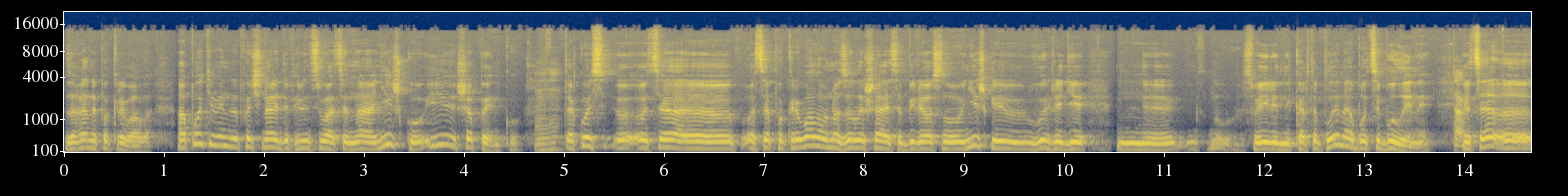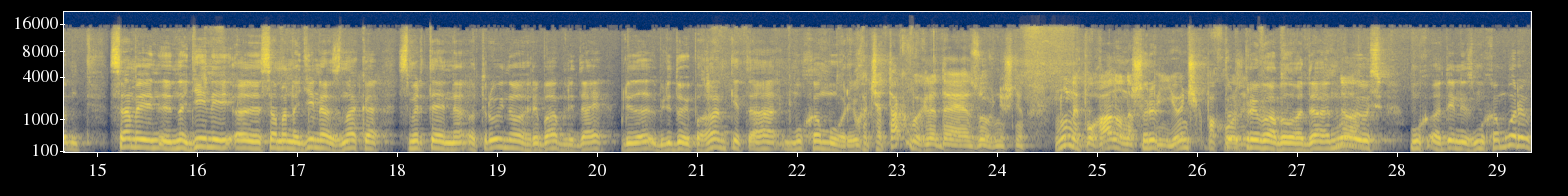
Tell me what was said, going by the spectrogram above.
загальне покривало. А потім він починає диференціюватися на ніжку і шапинку. Так ось оце, оце покривало, воно залишається біля основи ніжки в вигляді ну, своєрідної картоплини або цибулини. Так. І це е, саме надійний, е, сама надійна ознака смертельно отруйного гриба блідає, бліда- блідої поганки та мухоморів. Хоча так виглядає зовнішньо. Ну, непогано, на шампіньйончик похожий. Привабливо, да. Ну, Да. ось мух, один із мухоморів,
